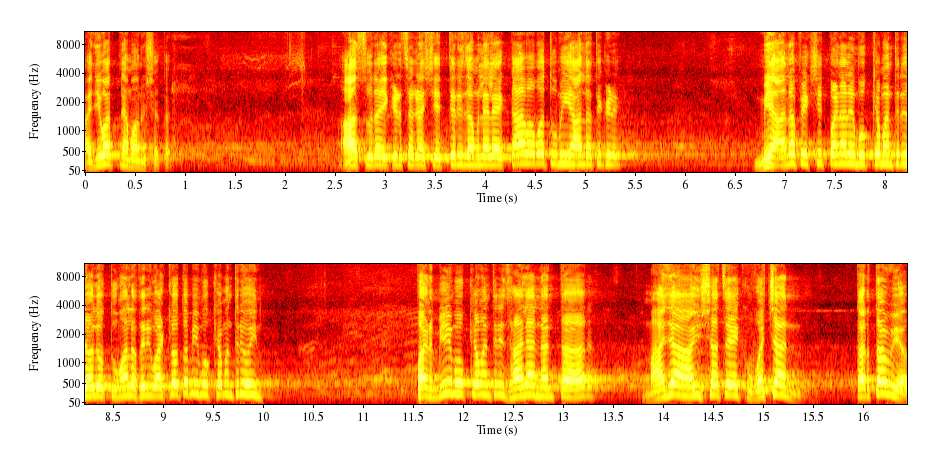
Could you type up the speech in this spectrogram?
अजिबात नाही मानू शकत. आज सुद्धा इकडे सगळे शेतकरी जमलेले आहे का बाबा तुम्ही आला तिकडे? मी अनपेक्षितपणाने मुख्यमंत्री झालो. तुम्हाला तरी वाटलं होतं मी मुख्यमंत्री होईन. पण मी मुख्यमंत्री झाल्यानंतर माझ्या आयुष्याचं एक वचन कर्तव्य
